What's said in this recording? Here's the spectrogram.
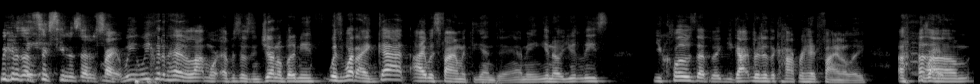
we could have done sixteen instead of Right. We, we could have had a lot more episodes in general, but I mean, with what I got, I was fine with the ending. I mean, you know, you at least you closed up, like you got rid of the copperhead finally. Um,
